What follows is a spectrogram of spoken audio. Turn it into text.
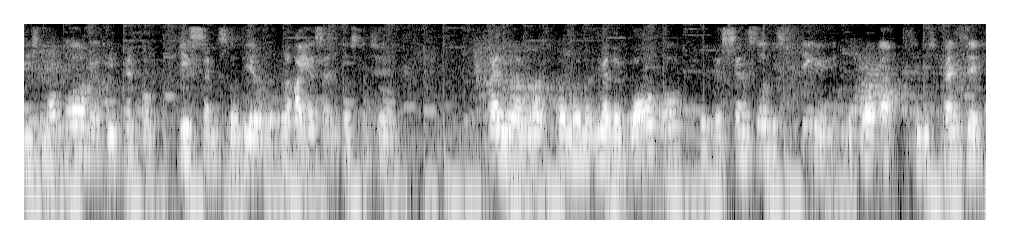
This motor will depend on this sensor here, the IR sensor also. When the, when the, when the ball goes through the sensor, this thing will go up to dispense it.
